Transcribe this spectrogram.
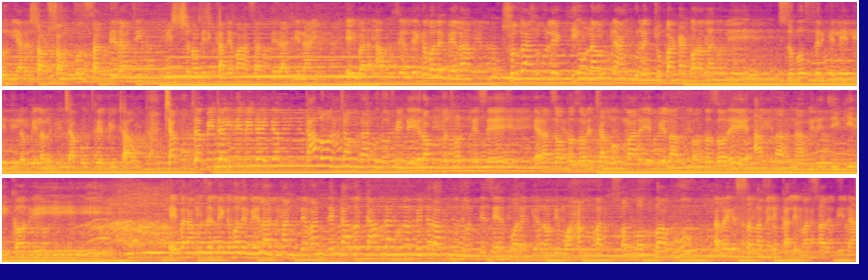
দুনিয়ার সব সম্পদ ছাড়তে রাজি বিশ্ব নবীর কালেমা ছাড়তে রাজি নাই। এইবার আবু জেহেল ডেকে বলে, বেলাল, সোজা আঙ্গুলে ঘিও না, উঠলে আঙ্গুলে একটু বাঁকা করা লাগবে। যুবকদেরকে লেলিয়ে দিল বেলালকে চাবুক দিয়ে পিটাও চাবুক দিয়ে পিটাই দিয়ে পিটাই দিয়ে কালো চামড়াগুলো ফেটে রক্ত ঝরতেছে। এরা যত জোরে চাবুক মারে, বেলাল তত জোরে আল্লাহর নামের জিকির করে। এবার আবু জেহেল ডেকে বলে, বেলাল, মারতে মারতে কালো চামড়াগুলো ফেটে রক্ত ঝরতেছে। এরপরে কেউ নবী মুহাম্মদ সাল্লাল্লাহু আলাইহি সাল্লামের কালিমা ছাড়বি না।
